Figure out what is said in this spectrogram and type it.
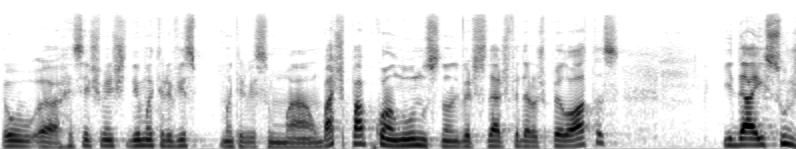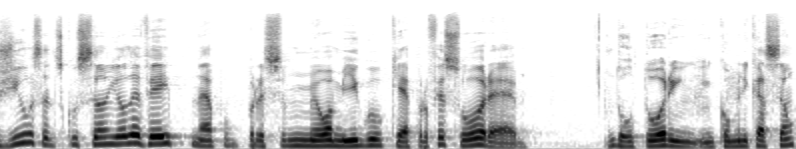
Eu uh, recentemente dei uma entrevista, uma entrevista uma, um bate-papo com alunos na Universidade Federal de Pelotas, e daí surgiu essa discussão e eu levei né, por, por esse meu amigo que é professor, é doutor em, em, comunicação,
